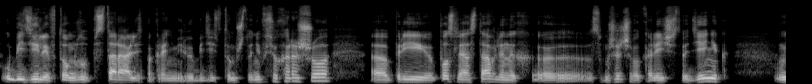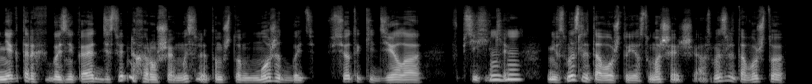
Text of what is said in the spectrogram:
убедили в том, ну, старались, по крайней мере, убедить в том, что них все хорошо, э, при, после оставленных э, сумасшедшего количества денег, у некоторых возникает действительно хорошая мысль о том, что, может быть, все-таки дело в психике. Угу. Не в смысле того, что я сумасшедший, а в смысле того, что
